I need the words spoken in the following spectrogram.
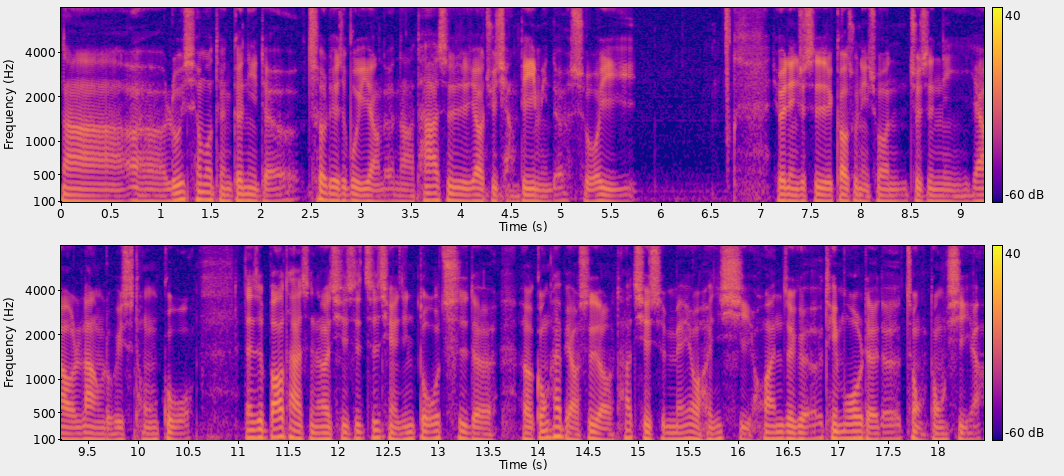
那呃，Lewis Hamilton 跟你的策略是不一样的，那他是要去抢第一名的，所以有点就是告诉你说，就是你要让 Lewis 通过。但是 Bottas 呢，其实之前已经多次的呃公开表示哦，他其实没有很喜欢这个 Team Order 的这种东西啊，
